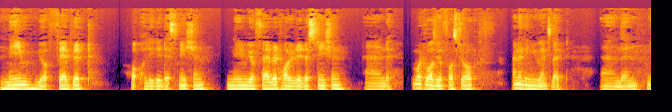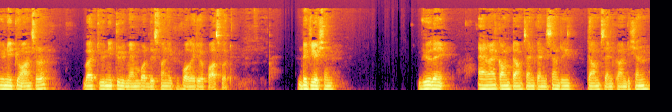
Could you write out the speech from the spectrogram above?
name your favorite holiday destination? Name your favorite holiday destination. And what was your first job? Anything you can select. And then you need to answer but you need to remember this one if you forget your password declaration. View the am account terms and condition read terms and condition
